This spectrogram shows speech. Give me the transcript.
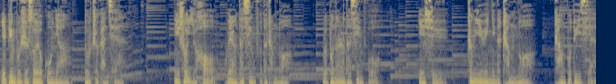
也并不是所有姑娘都只看钱。你说以后会让她幸福的承诺，若不能让她幸福，也许正因为你的承诺常不兑现，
